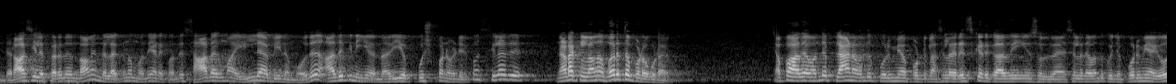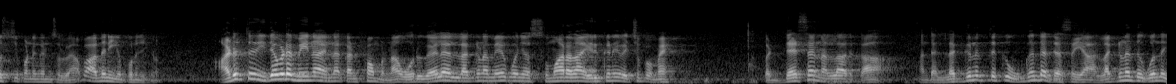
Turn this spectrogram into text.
இந்த ராசியில் பிறந்திருந்தாலும் இந்த லக்னம் வந்து எனக்கு வந்து சாதகமாக இல்லை அப்படின்னும் போது அதுக்கு நீங்கள் நிறைய புஷ் பண்ண வேண்டியிருக்கும். சிலது நடக்கலாம் வருத்தப்படக்கூடாது. அப்போ அதை வந்து பிளானை வந்து பொறுமையாக போட்டுக்கலாம். சில ரிஸ்க் எடுக்காதீங்கன்னு சொல்லுவேன் சிலதை வந்து கொஞ்சம் பொறுமையாக யோசிச்சு பண்ணுங்கன்னு சொல்லுவேன் அப்போ அதை நீங்கள் புரிஞ்சுக்கணும். அடுத்து இதை விட மெயினாக என்ன கன்ஃபார்ம் பண்ணால் ஒரு வேளை லக்னமே கொஞ்சம் சுமாராக தான் இருக்குன்னு வச்சுப்போமே. இப்போ திசை நல்லா இருக்கா? அந்த லக்னத்துக்கு உகந்த திசையா? லக்னத்துக்கு உகந்த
